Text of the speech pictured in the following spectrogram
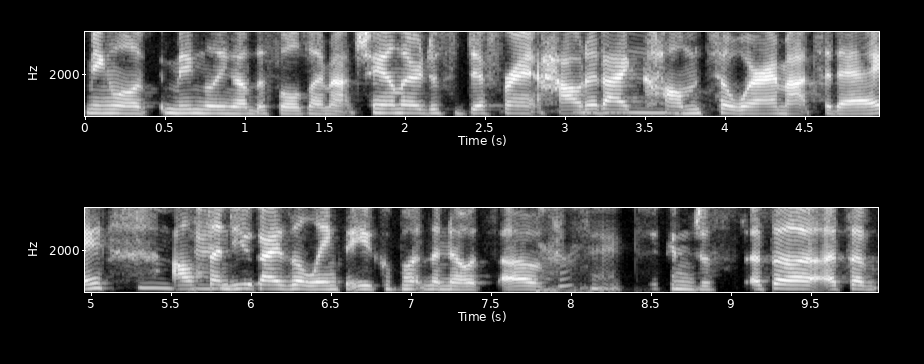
Mingle, Mingling of the Souls by Matt Chandler, just different. How did I Mhm. come to where I'm at today? I'll send you guys a link that you can put in the notes of Perfect. you can just it's a it's a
